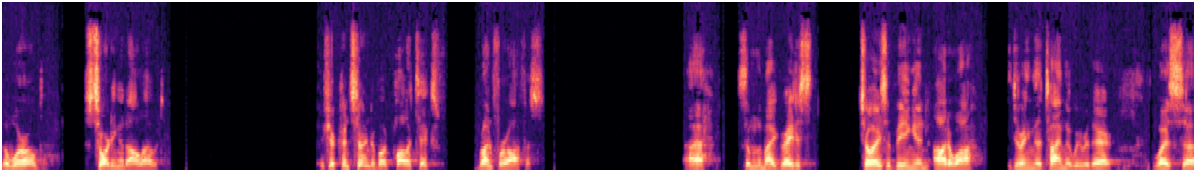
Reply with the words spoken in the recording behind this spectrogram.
the world, sorting it all out. If you're concerned about politics, run for office. Uh, some of my greatest joys of being in Ottawa during the time that we were there was uh,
